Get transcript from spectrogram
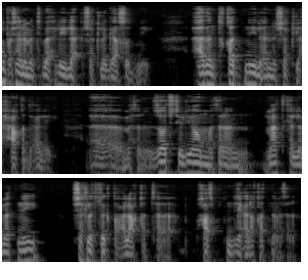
مو عشان منتبه لي لا شكله قاصدني. هذا انتقدني لأن شكله حاقد علي. آه مثلا زوجتي اليوم مثلا ما تكلمتني شكلها تقطع علاقتها خاص بتنهي علاقتنا مثلا.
